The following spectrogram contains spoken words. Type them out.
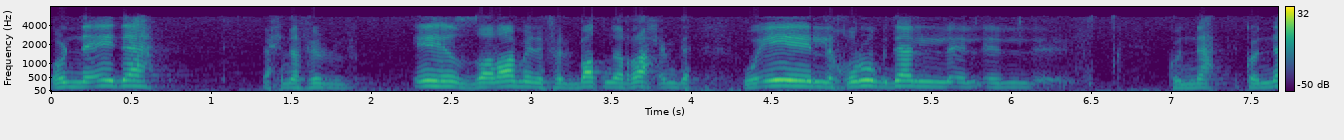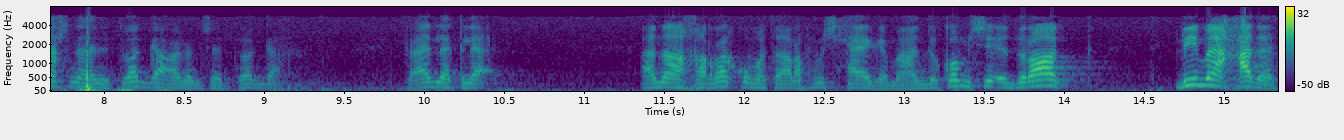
قلنا إيه ده؟ إحنا في ال... إيه الظلام اللي في البطن الرحم ده؟ وإيه الخروج ده ال... ال... ال... كنا كنا إحنا هنتوجع ولا مش هنتوجع؟ فقال لك لا. أنا هخرجكم ما تعرفوش حاجة ما عندكمش إدراك بما حدث.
